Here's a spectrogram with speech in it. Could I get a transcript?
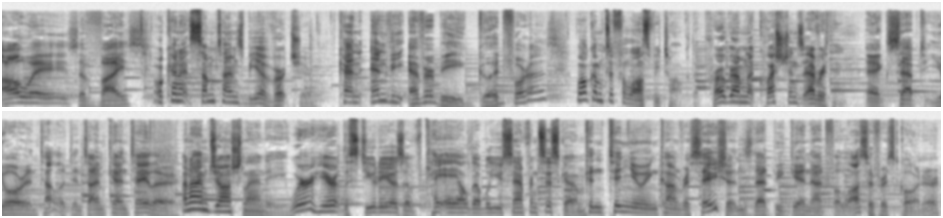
always a vice? Or can it sometimes be a virtue? Can envy ever be good for us? Welcome to Philosophy Talk, the program that questions everything. Except your intelligence. I'm Ken Taylor. And I'm Josh Landy. We're here at the studios of KALW San Francisco. Continuing conversations that begin at Philosopher's Corner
